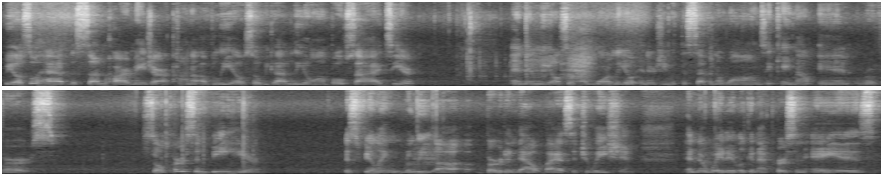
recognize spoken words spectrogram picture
We also have the Sun card, Major Arcana of Leo. So we got Leo on both sides here. And then we also have more Leo energy with the Seven of Wands. It came out in reverse. So person B here is feeling really uh, burdened out by a situation. And the way they're looking at person A is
